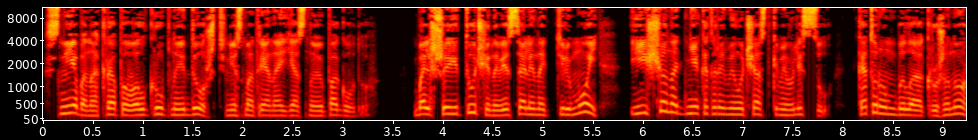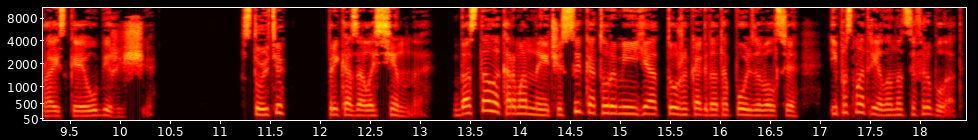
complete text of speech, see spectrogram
С неба накрапывал крупный дождь, несмотря на ясную погоду. Большие тучи нависали над тюрьмой и еще над некоторыми участками в лесу, которым было окружено райское убежище. «Стойте!» — приказала Сенна. Достала карманные часы, которыми я тоже когда-то пользовался, и посмотрела на циферблат.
